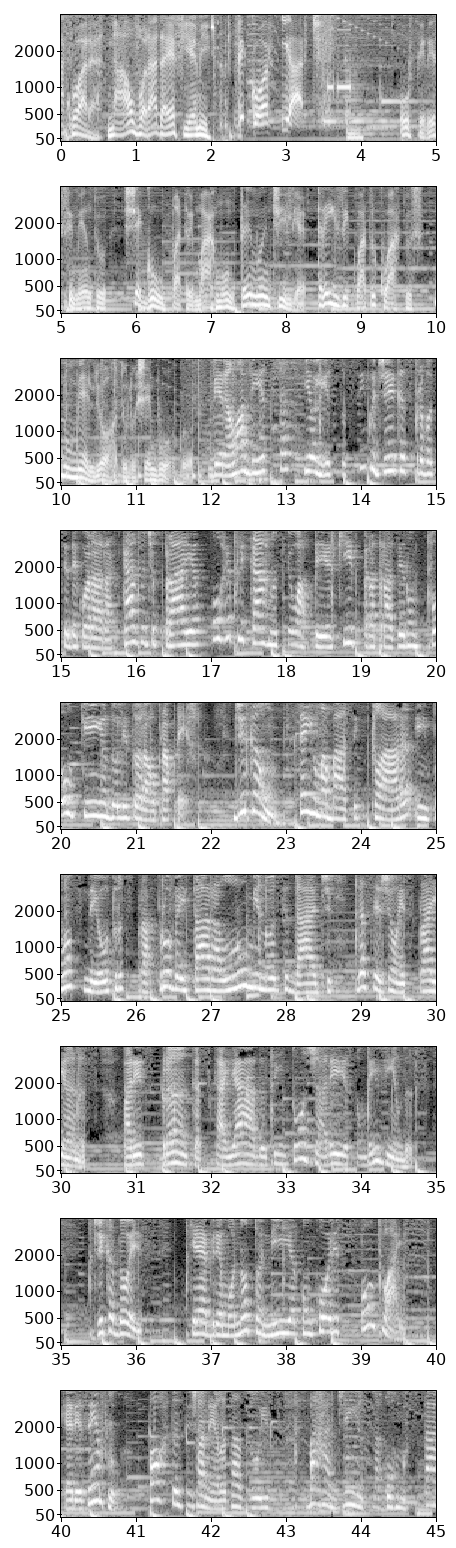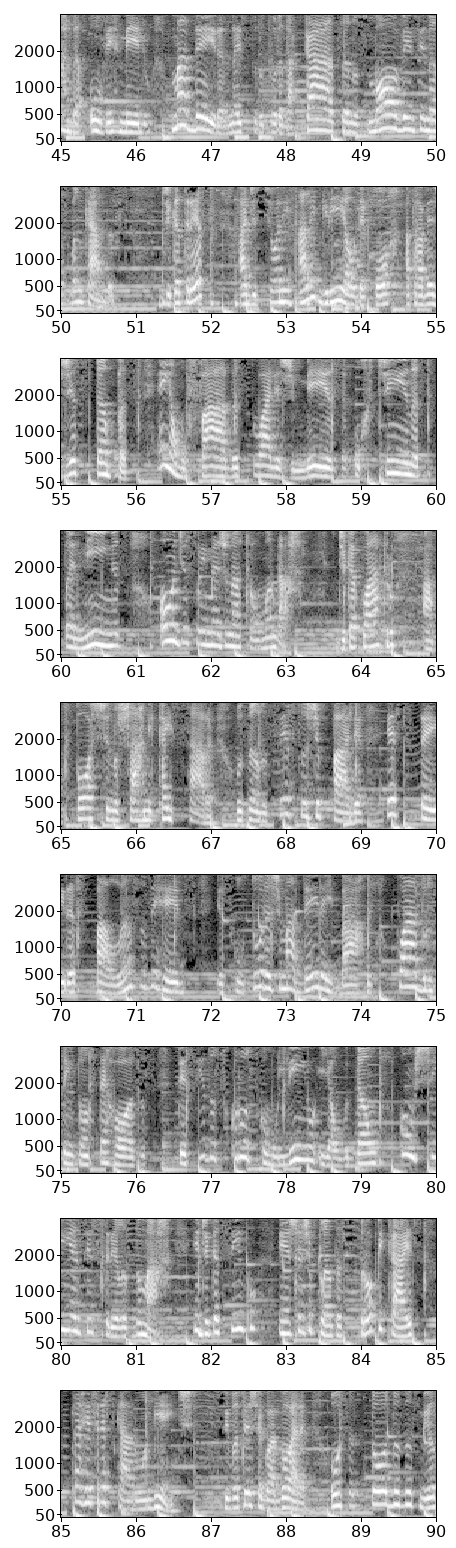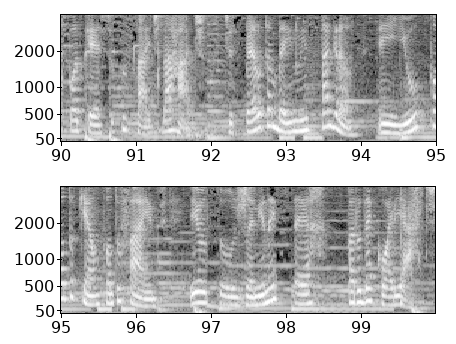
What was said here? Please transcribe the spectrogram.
Agora, na Alvorada FM, Decor e Arte. Oferecimento chegou o Patrimar Montano Antilha, 3 e 4 quartos, no melhor do Luxemburgo. Verão à vista e eu listo cinco dicas para você decorar a casa de praia ou replicar no seu AP aqui para trazer um pouquinho do litoral para perto. Dica 1. Tenha uma base clara em tons neutros para aproveitar a luminosidade das regiões praianas. Paredes brancas, caiadas e em tons de areia são bem-vindas. Dica 2. Quebre a monotonia com cores pontuais. Quer exemplo? Portas e janelas azuis, barradinhos na cor mostarda ou vermelho, madeira na estrutura da casa, nos móveis e nas bancadas. Dica 3. Adicione alegria ao decor através de estampas em almofadas, toalhas de mesa, cortinas, paninhos, onde sua imaginação mandar. Dica 4. Aposte no charme caiçara, usando cestos de palha, esteiras, balanços e redes, esculturas de madeira e barro, quadros em tons terrosos, tecidos crus como linho e algodão, conchinhas e estrelas do mar. E dica 5 encha de plantas tropicais para refrescar o ambiente. Se você chegou agora, ouça todos os meus podcasts no site da rádio. Te espero também no Instagram, em you.cam.find. Eu sou Janina Esther para o Decore Arte.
